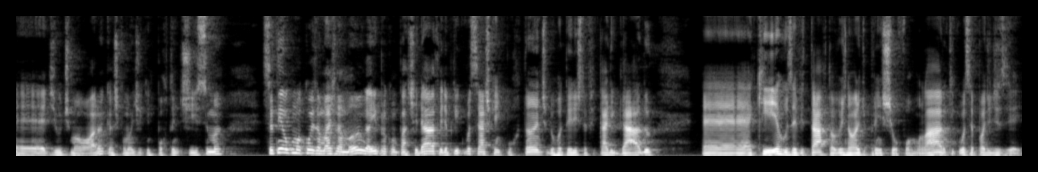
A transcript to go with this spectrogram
é, de última hora, que acho que é uma dica importantíssima. Você tem alguma coisa mais na manga aí para compartilhar, Felipe? Por que, que você acha que é importante do roteirista ficar ligado? É, que erros evitar, talvez na hora de preencher o formulário? O que, que você pode dizer aí?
